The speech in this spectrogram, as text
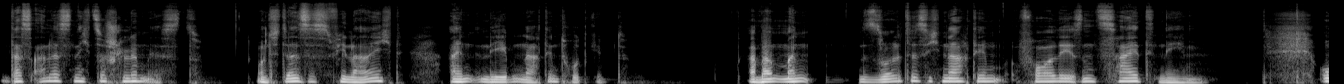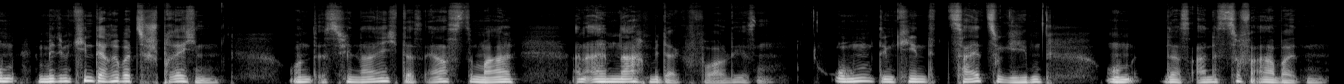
dass alles nicht so schlimm ist und dass es vielleicht ein Leben nach dem Tod gibt. Aber man sollte sich nach dem Vorlesen Zeit nehmen, um mit dem Kind darüber zu sprechen und es vielleicht das erste Mal an einem Nachmittag vorlesen, um dem Kind Zeit zu geben, um das alles zu verarbeiten.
